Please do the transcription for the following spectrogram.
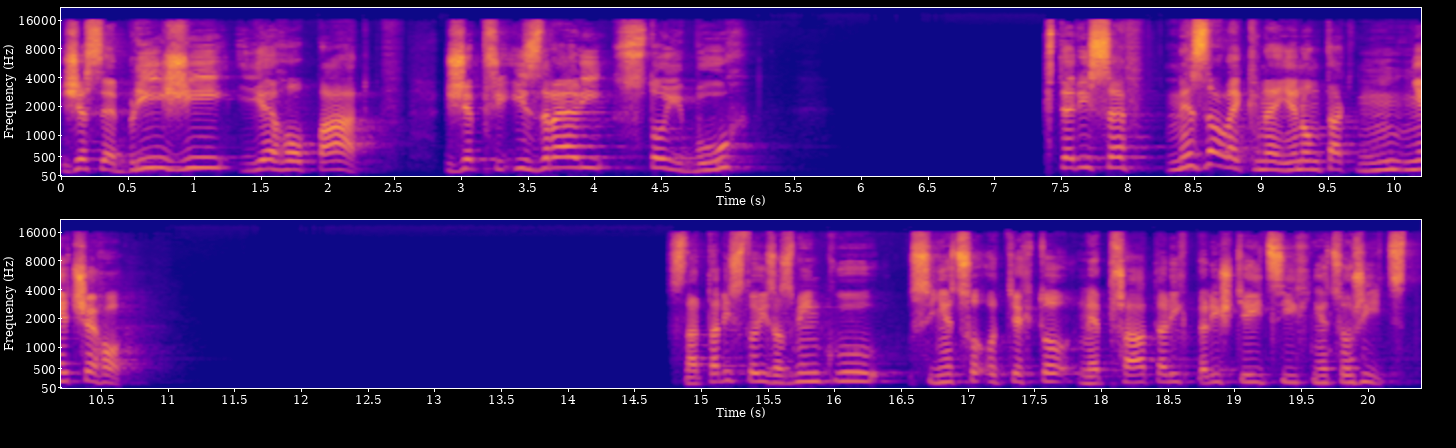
že se blíží jeho pád. Že při Izraeli stojí Bůh, který se nezalekne jenom tak něčeho. Snad tady stojí za zmínku si něco o těchto nepřátelích pelištějících něco říct.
